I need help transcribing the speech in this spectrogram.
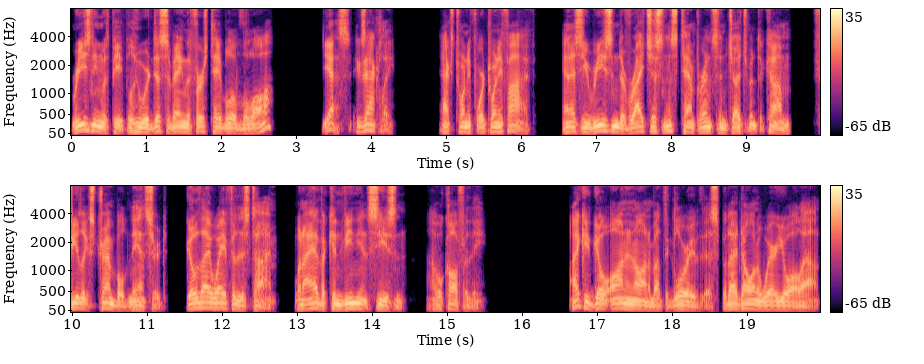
Reasoning with people who were disobeying the first table of the law? Yes, exactly. Acts 24:25. And as he reasoned of righteousness, temperance, and judgment to come, Felix trembled and answered, Go thy way for this time. When I have a convenient season, I will call for thee. I could go on and on about the glory of this, but I don't want to wear you all out.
